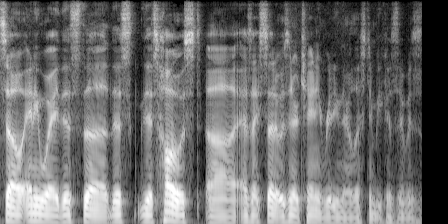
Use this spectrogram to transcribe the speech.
So anyway, this the this this host, uh, as I said, it was entertaining reading their listing because it was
